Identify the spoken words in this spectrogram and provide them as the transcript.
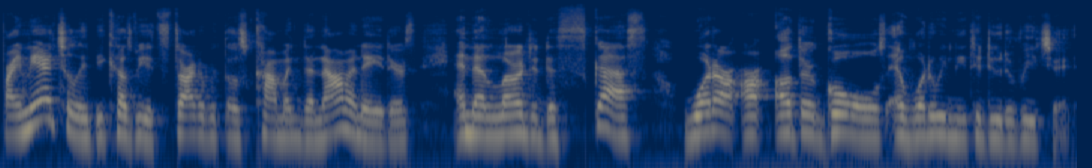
financially because we had started with those common denominators and then learned to discuss what are our other goals and what do we need to do to reach it.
